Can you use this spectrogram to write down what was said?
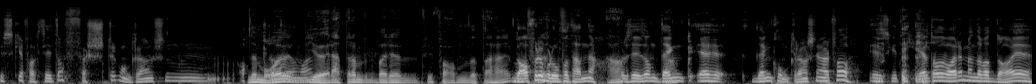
husker faktisk ikke den første konkurransen. Det må gjøre etter dem. Bare fy faen, dette her. Da får du blod på tenn, ja. Ja. Si sånn. Den, jeg, den konkurransen i hvert fall. Jeg husker ikke helt hva det var, men det var da jeg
